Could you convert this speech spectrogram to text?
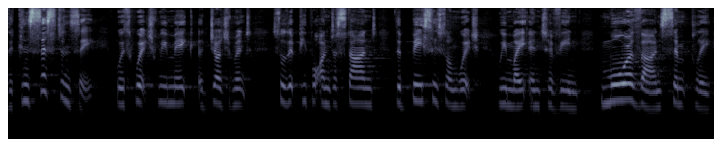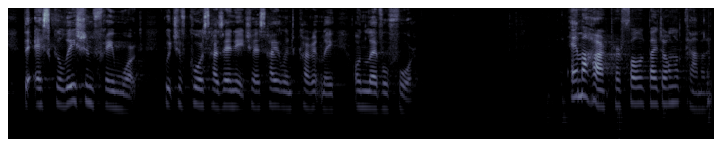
the consistency with which we make a judgment so that people understand the basis on which we might intervene, more than simply the escalation framework, which of course has NHS Highland currently on level four. Emma Harper, followed by Donald Cameron.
